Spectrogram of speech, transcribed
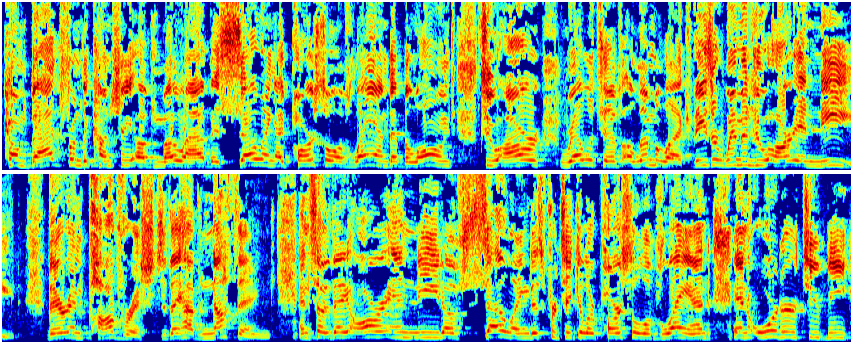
come back from the country of Moab, is selling a parcel of land that belonged to our relative Elimelech. These are women who are in need. They're impoverished. They have nothing. And so they are in need of selling this particular parcel of land in order to be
